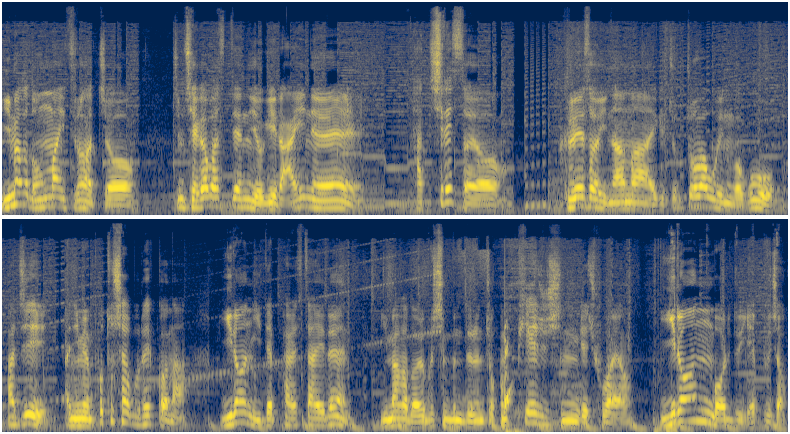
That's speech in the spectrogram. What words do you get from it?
이마가 너무 많이 드러났죠. 지금 제가 봤을 때는 여기 라인을 다 칠했어요. 그래서 이나마 이렇게 좀 좁아 보이는 거고 하지 아니면 포토샵으로 했거나 이런 2대8 스타일은 이마가 넓으신 분들은 조금 피해 주시는 게 좋아요. 이런 머리도 예쁘죠.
